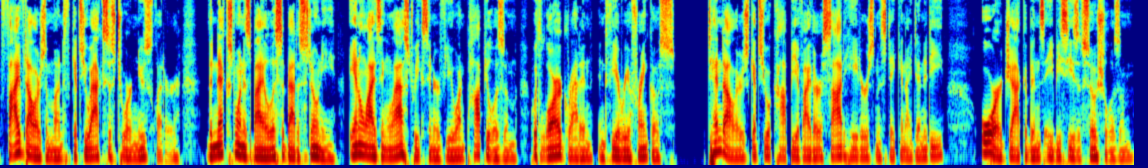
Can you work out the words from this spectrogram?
$5 a month gets you access to our newsletter. The next one is by Alyssa Battistoni, analyzing last week's interview on populism with Laura Grattan and Thea Riofrancos. $10 gets you a copy of either Asad Haider's Mistaken Identity or Jacobin's ABCs of Socialism.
